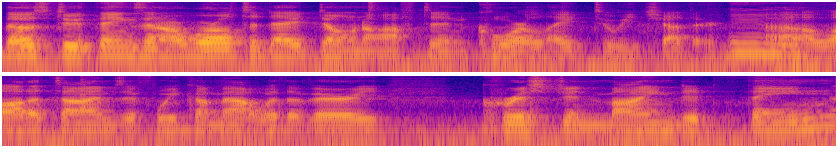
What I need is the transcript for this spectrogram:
those two things in our world today don't often correlate to each other. Uh, a lot of times, if we come out with a very Christian minded thing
